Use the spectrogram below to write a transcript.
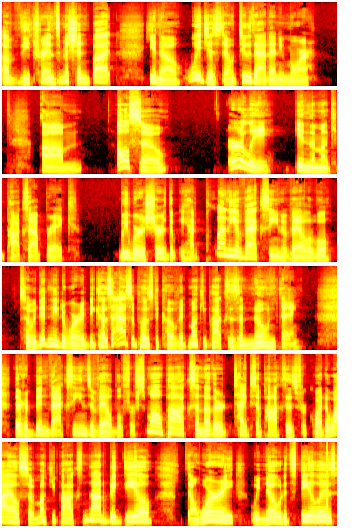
of the transmission. But you know, we just don't do that anymore. Um, also, early in the monkeypox outbreak, we were assured that we had plenty of vaccine available, so we didn't need to worry because, as opposed to COVID, monkeypox is a known thing. There have been vaccines available for smallpox and other types of poxes for quite a while, so monkeypox, not a big deal. Don't worry, we know what its deal is.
